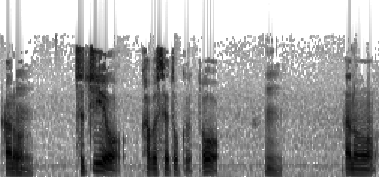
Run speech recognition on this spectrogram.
あの、うん。土をかぶせとくと、うん。あの、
